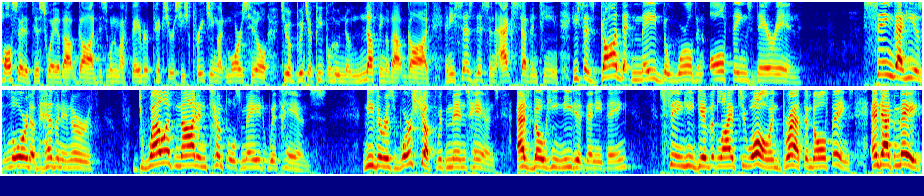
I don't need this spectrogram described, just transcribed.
Paul said it this way about God. This is one of my favorite pictures. He's preaching at Mars Hill to a bunch of people who know nothing about God. And he says this in Acts 17. He says, God that made the world and all things therein, seeing that he is Lord of heaven and earth, dwelleth not in temples made with hands, neither is worshipped with men's hands, as though he needeth anything seeing he giveth life to all, and breath and all things, and hath made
